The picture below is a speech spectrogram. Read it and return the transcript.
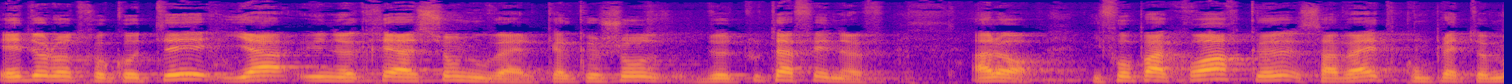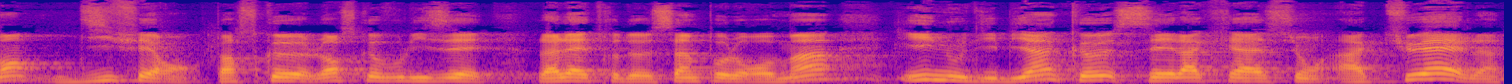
et de l'autre côté, il y a une création nouvelle, quelque chose de tout à fait neuf. Alors, il ne faut pas croire que ça va être complètement différent, parce que lorsque vous lisez la lettre de Saint Paul romain, il nous dit bien que c'est la création actuelle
